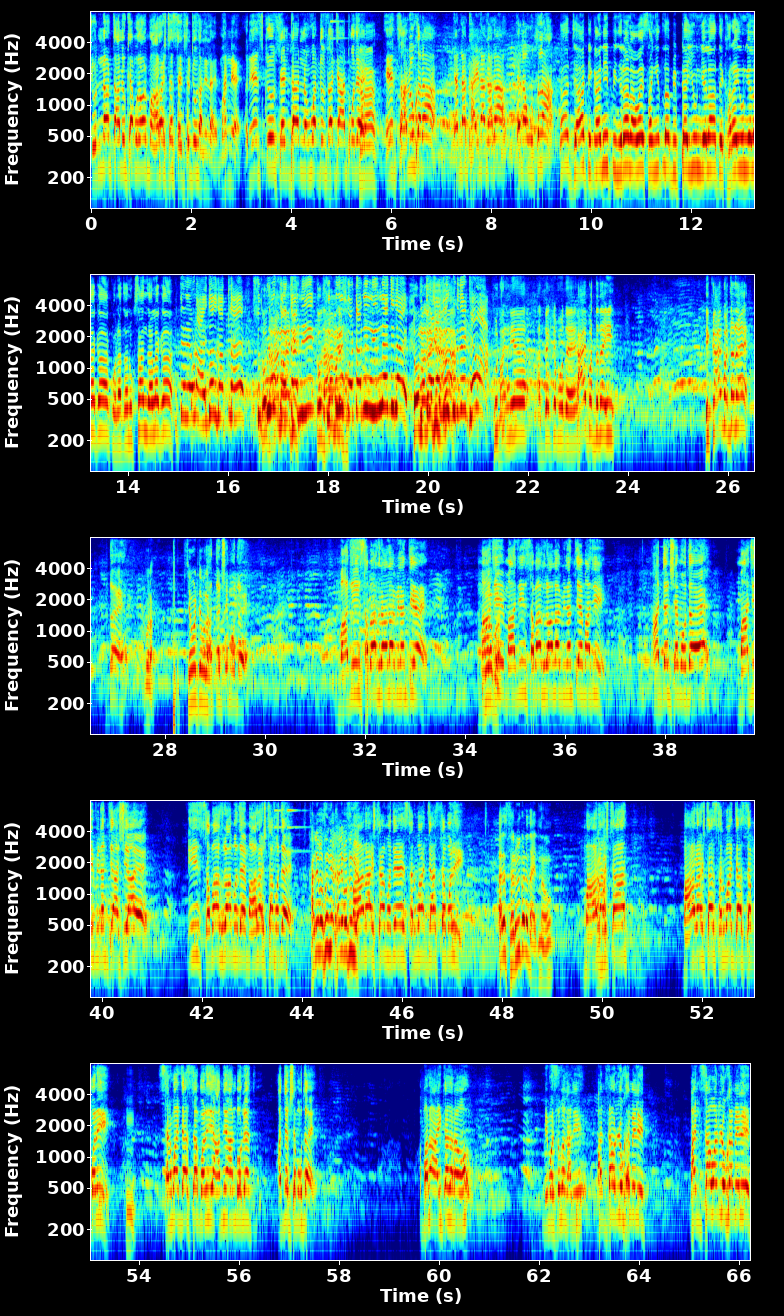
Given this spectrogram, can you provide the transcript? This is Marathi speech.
जुन्नर तालुक्याबरोबर महाराष्ट्र सेन्सिटिव्ह झालेला आहे. मान्य आहे. रेस्क्यू सेंटर नव्वद दिवसाच्या आतमध्ये आहे. हे चालू करा. त्यांना खायला घाला. त्यांना उचला. का ज्या ठिकाणी पिंजरा लावायला सांगितलं बिबट्या येऊन गेला ते खरा येऊन गेला का? कोणाचं नुकसान झालं का? ते एवढा आयदोस घातलाय. सुप्रीम झाला मगाशी. कोर्टाने तो झाला सुप्रीम मगाशी. कोर्टाने निर्णय दिलाय. तो मगाशी कुत्र्याला झाला. कुठेतरी ठेवा. माननीय अध्यक्ष महोदय. काय पद्धत आहे ही? ही काय पद्धत आहे? महोदय, बोला. शेवटचे बोला. अध्यक्ष महोदय माझी सभागृहाला विनंती आहे. माझी. माझी सभागृहाला विनंती आहे माझी. अध्यक्ष महोदय माझी विनंती अशी आहे की सभागृहामध्ये महाराष्ट्रामध्ये खाली बसून घ्या खाली बसून घ्या. महाराष्ट्रामध्ये सर्वात जास्त बळी अरे सर्वीकडेच आहेत ना हो. महाराष्ट्रात महाराष्ट्रात सर्वात जास्त बळी. सर्वात जास्त बळी आम्ही अनुभवलेत. अध्यक्ष महोदय मला ऐका जरा हो. मी बसू का खाली पंचावन्न लोक मेलीत. पंचावन्न लोक मेलीत.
